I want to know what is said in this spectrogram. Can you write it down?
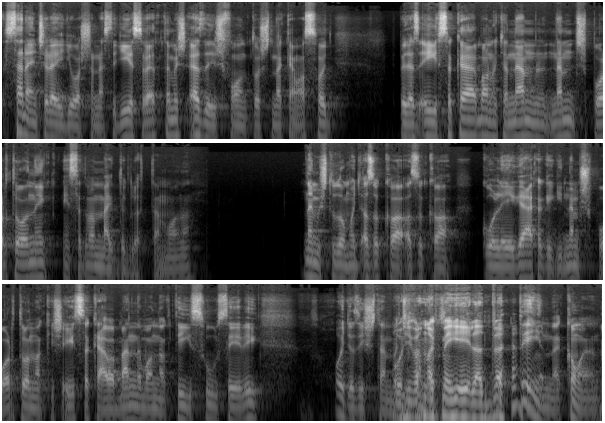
szerencsére elég gyorsan ezt így észrevettem, és ez is fontos nekem az, hogy például az éjszakában, hogyha nem, nem sportolnék, én szerintem megdöglöttem volna nem is tudom, hogy azok a, azok a kollégák, akik így nem sportolnak, és éjszakában benne vannak 10-20 évig, hogy az Istenben. Hogy vannak még életben. Tényleg, komolyan.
